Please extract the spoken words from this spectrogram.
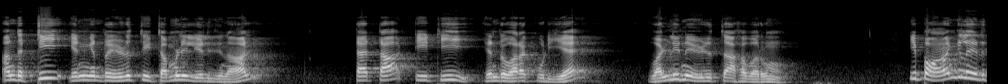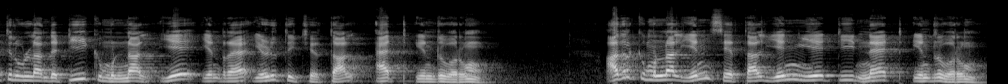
அந்த டி என்கின்ற எழுத்தை தமிழில் எழுதினால் டட்டா டிடி என்று வரக்கூடிய வல்லின எழுத்தாக வரும். இப்போ ஆங்கில எழுத்தில் உள்ள அந்த டீக்கு முன்னால் ஏ என்ற எழுத்தை சேர்த்தால் அட் என்று வரும். அதற்கு முன்னால் என் சேர்த்தால் என்ஏடி நேட் என்று வரும்.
